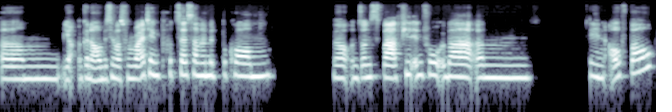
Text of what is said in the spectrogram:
Ähm, ja, genau, ein bisschen was vom Writing-Prozess haben wir mitbekommen. Ja, und sonst war viel Info über ähm, den Aufbau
